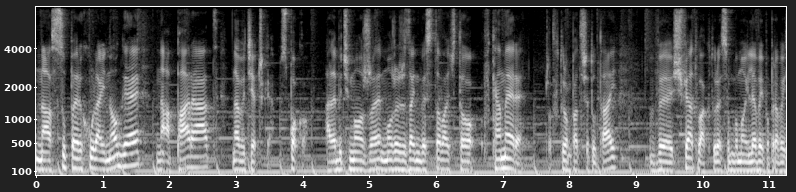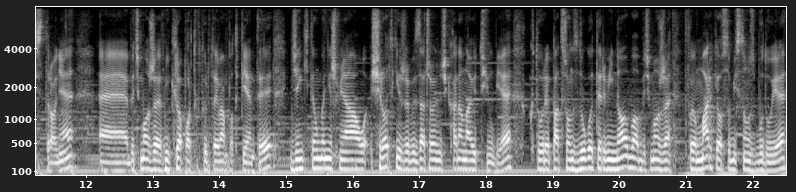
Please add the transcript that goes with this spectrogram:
na super hulajnogę, na aparat, na wycieczkę. Spoko. Ale być może możesz zainwestować to w kamerę, przed którą patrzę tutaj, w światła, które są po mojej lewej, po prawej stronie, e, być może w mikroport, który tutaj mam podpięty. Dzięki temu będziesz miał środki, żeby zacząć kanał na YouTubie, który patrząc długoterminowo, być może Twoją markę osobistą zbuduje,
